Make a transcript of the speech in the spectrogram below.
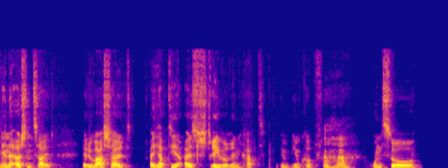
in der ersten Zeit. Ja, du warst halt ich habe die als Streberin gehabt im im Kopf Aha. und so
